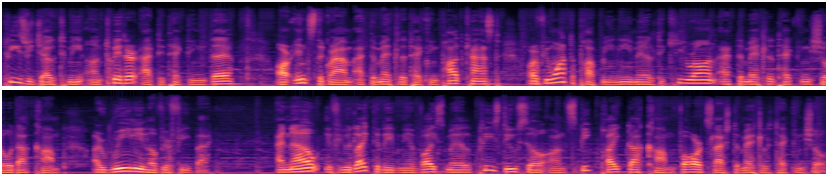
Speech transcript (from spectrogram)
please reach out to me on Twitter at Detecting The or Instagram at the Metal Detecting Podcast, or if you want to pop me an email to Ciaran at the metaldetectingshow.com. I really love your feedback. And now, if you would like to leave me a voicemail, please do so on speakpipe.com forward slash the metal detecting show.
